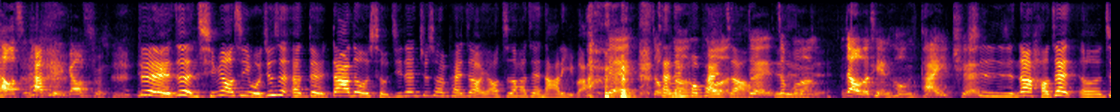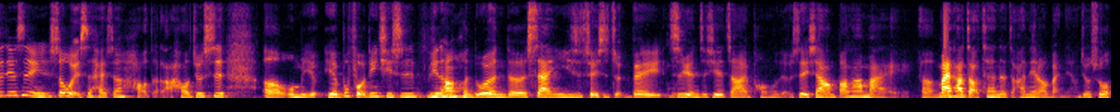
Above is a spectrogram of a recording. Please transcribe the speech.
最好是他可以告诉你。对，这很奇妙的事情。我就是呃，对，大家都有手机，但就算拍照，也要知道他在哪里吧？对，才能够拍照。对，就不能绕着天空拍一圈。是是是。那好在呃，这件事情收尾是还算好的啦。好，就是呃，我们也也不否定，其实平常很多人的善意是随时准备支援这些障碍朋友的。所以像帮他买呃卖他早餐的早餐店老板娘就说，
